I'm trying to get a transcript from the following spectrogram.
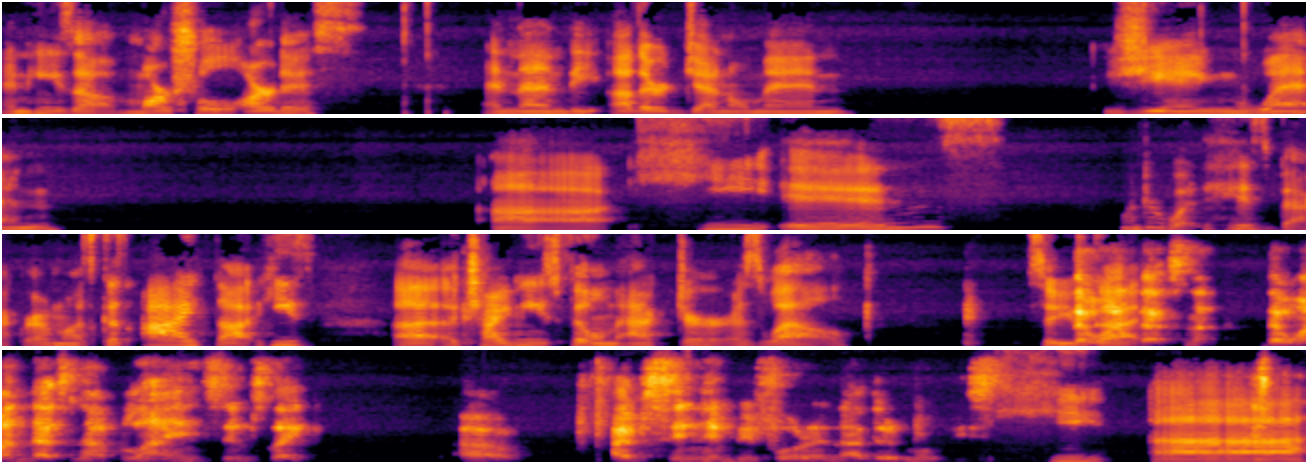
and he's a martial artist. And then the other gentleman, Jiang Wen. Uh, he is. Wonder what his background was because I thought he's uh, a Chinese film actor as well. So you've the one that's not the one that's not blind seems like uh, I've seen him before in other movies. he uh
